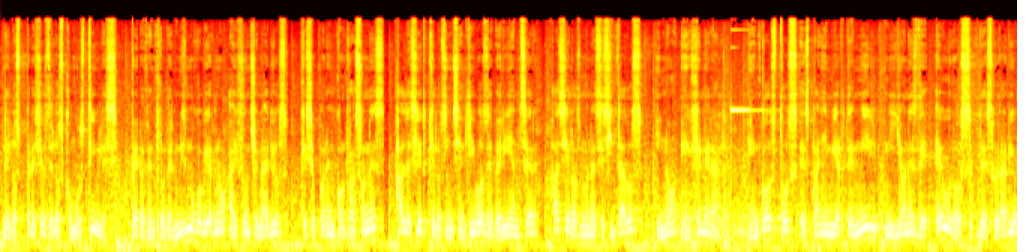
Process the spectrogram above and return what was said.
de los precios de los combustibles, pero dentro del mismo gobierno hay funcionarios que se oponen con razones al decir que los incentivos deberían ser hacia los más necesitados y no en general. En costos, España invierte mil millones de euros de su horario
